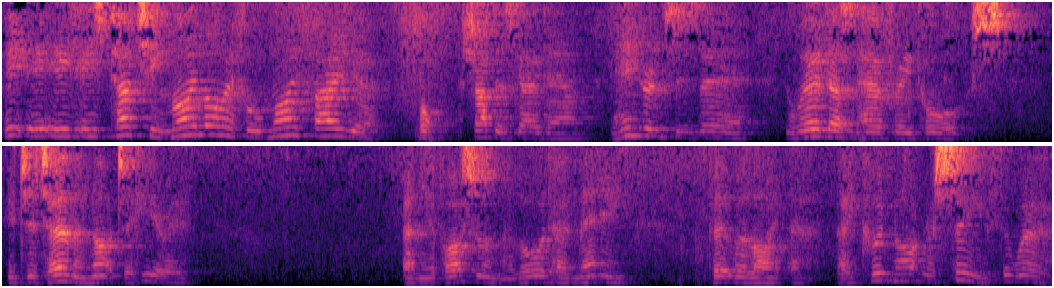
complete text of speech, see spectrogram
he, he, he's touching my life or my failure. Boom, shutters go down. The hindrance is there. The word doesn't have free course. It's determined not to hear it. And the apostle and the Lord had many that were like that. They could not receive the word.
